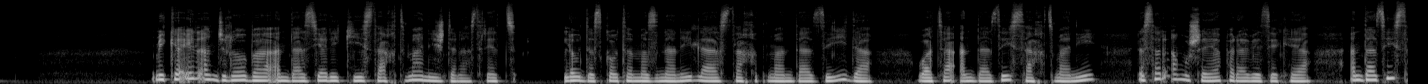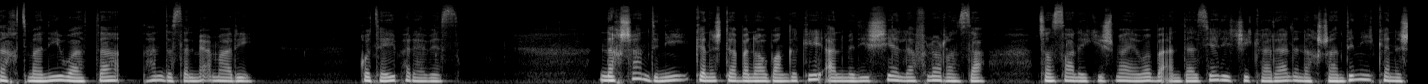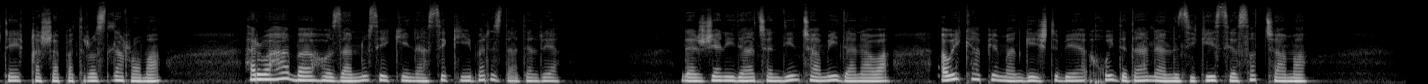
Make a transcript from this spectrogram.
میکائیل ئەنجلۆ بە ئەندازیارێکی ساختمانیش دەناسرێت. لەو دەستکەوتە مەزنانەی لە ساختماندازییدا، واتە ئەندازەی ساختمانی، لەسەر ئەم وشەیە پەراوێزێک هەیە، ئەندازەی ساختمانی واتە هندسە المعماری. کۆتایی پەراوێز. نەخشاندنی کەنشتە بەناوبانگەکەی ئالمەدیشیە لە فلۆرەنسا، چەند ساڵێکیش مایەوە بە ئەندازیارێکی کارا لە نەخشاندنی کەنشتەی قەشە پەترۆس لە ڕۆما. هەروەها بە هۆزاننووسێکی ناسکی بەرز دادەنرێ. لە ژیانیدا چەندین چامەی داناوە، ئەوەی کە پێمان گەیشتبێ خۆی دەدا لە نزیکەی سێ سەد چامە.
